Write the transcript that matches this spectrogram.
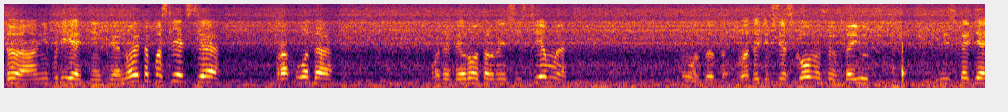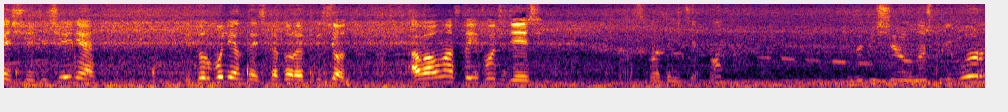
Да, неприятненькое. Но это последствия прохода вот этой роторной системы. Вот, это, вот эти все склоны создают нисходящее течение и турбулентность, которая трясет. А волна стоит вот здесь. Смотрите. Оп. Запищал наш прибор.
